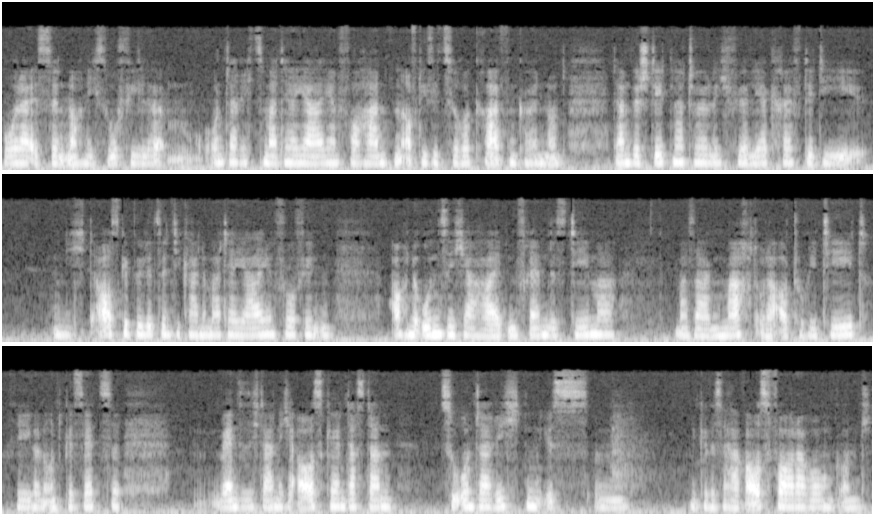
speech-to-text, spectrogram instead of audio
oder es sind noch nicht so viele ähm, Unterrichtsmaterialien vorhanden, auf die sie zurückgreifen können. Und dann besteht natürlich für Lehrkräfte, die nicht ausgebildet sind, die keine Materialien vorfinden, auch eine Unsicherheit, ein fremdes Thema, mal sagen Macht oder Autorität, Regeln und Gesetze. Wenn sie sich da nicht auskennen, das dann zu unterrichten, ist ähm, eine gewisse Herausforderung und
